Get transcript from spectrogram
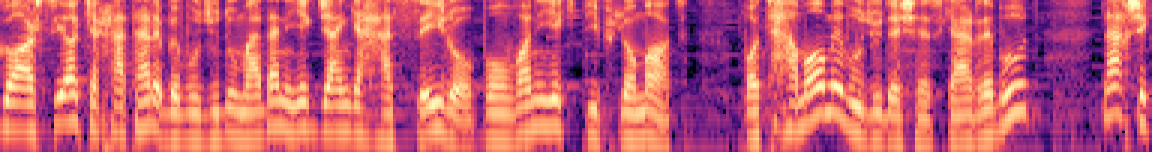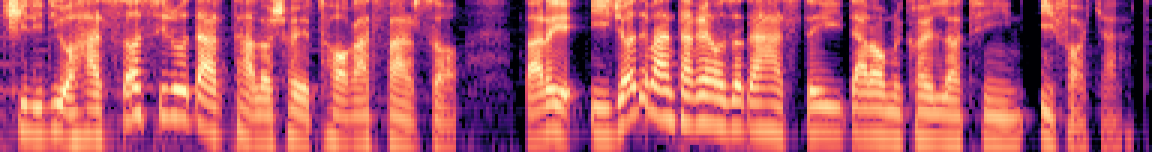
گارسیا که خطر به وجود اومدن یک جنگ ای رو به عنوان یک دیپلمات با تمام وجودش حس کرده بود نقش کلیدی و حساسی رو در تلاش های طاقت فرسا برای ایجاد منطقه آزاد ای در آمریکای لاتین ایفا کرد.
